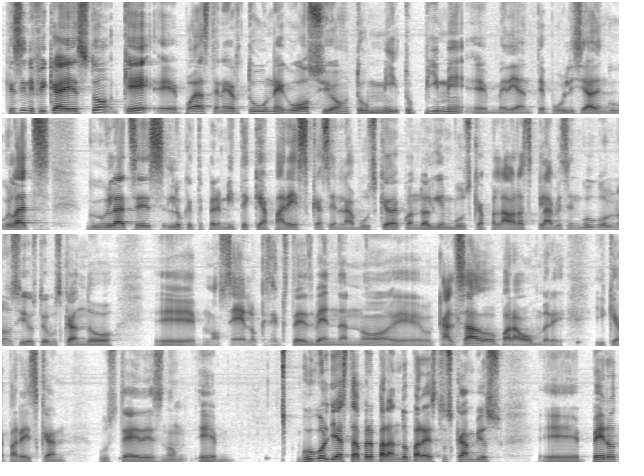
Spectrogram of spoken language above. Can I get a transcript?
¿Qué significa esto? Que eh, puedas tener tu negocio, tu, tu pyme, eh, mediante publicidad en Google Ads. Google Ads es lo que te permite que aparezcas en la búsqueda cuando alguien busca palabras claves en Google, ¿no? Si yo estoy buscando, eh, no sé, lo que sea que ustedes vendan, ¿no? calzado para hombre y que aparezcan ustedes, ¿no? Em, Google ya está preparando para estos cambios eh, pero,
